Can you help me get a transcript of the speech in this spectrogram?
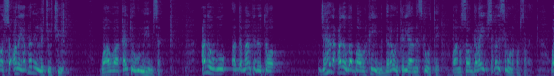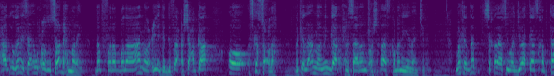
oo soconaya dhan in la joojiyo. Waa qaybta ugu muhiimsan cadowgu hadda maanta dhito jihada cadowga baabur ka yimid darawal keliyaana iska watay waana soo galay shaqadiisi muuna qabsaday. Waxaad oganaysaa in wuxuu soo dhex maray dad fara badan oo ciidanka difaaca shacabka oo iska socda. Marka laana nin gaar u xilsaaran oo shaqadaas qabanaya baan jirin. Marka dad shaqadaasi waajibaadkaas qabta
